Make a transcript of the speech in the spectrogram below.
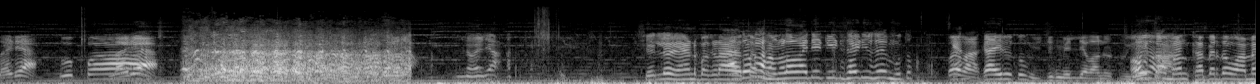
લડ્યા. સુપર. લડ્યા. લડ્યા. છેલ્લો હેન્ડ બગડાયો તો હમણાં હમણાં ટીટ સાઈડ્યું છે હું તો વાઘાયરું તું મ્યુઝિક મેલ લેવાનું એટલું હવે તો મને ખબર તો અમે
